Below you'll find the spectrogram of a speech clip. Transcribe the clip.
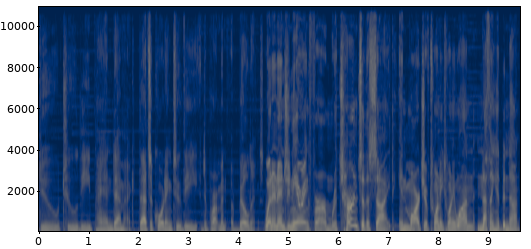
due to the pandemic. That's according to the Department of Buildings. When an engineering firm returned to the site in March of 2021, nothing had been done.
